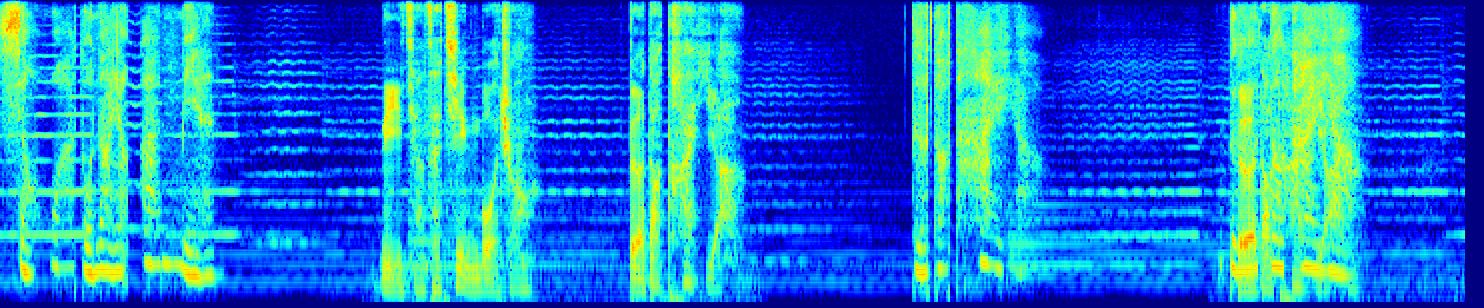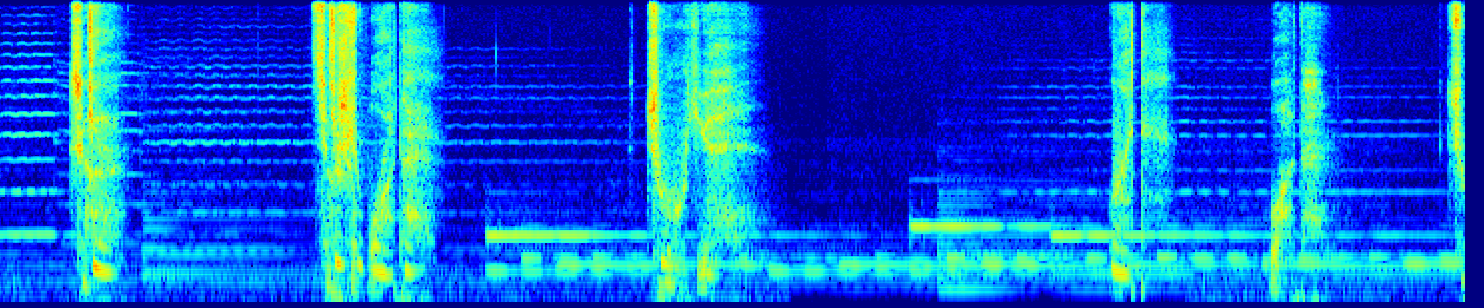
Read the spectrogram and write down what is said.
像花朵那样安眠。你将在静默中得到太阳，得到太阳，得到太阳，这就是我的。祝愿，我的祝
